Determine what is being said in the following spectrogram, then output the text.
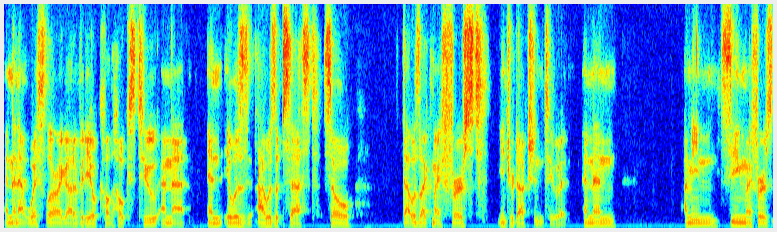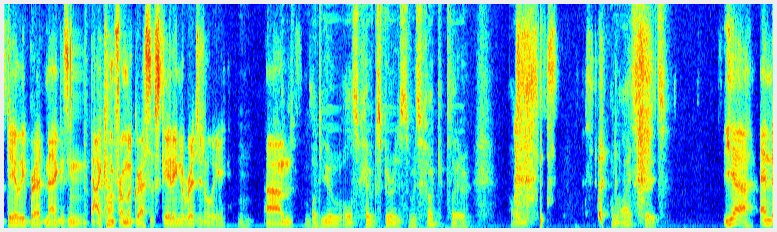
and then at Whistler, I got a video called Hoax 2, and that and it was I was obsessed. So that was like my first introduction to it. And then, I mean, seeing my first Daily Bread magazine. I come from aggressive skating originally. Mm-hmm. Um, but, but, you also have experience with hockey player on, on ice skates. Yeah, and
